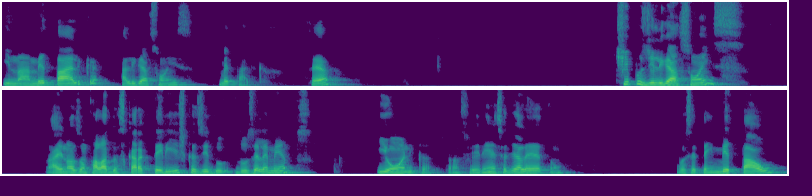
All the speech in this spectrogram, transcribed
E na metálica, há ligações metálicas, certo? Tipos de ligações, aí nós vamos falar das características e do, dos elementos. Iônica, transferência de elétron. Você tem metal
